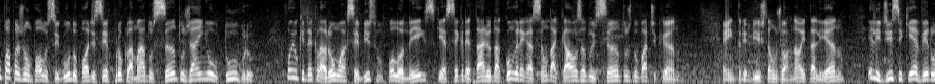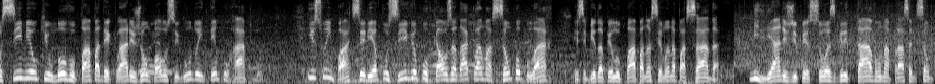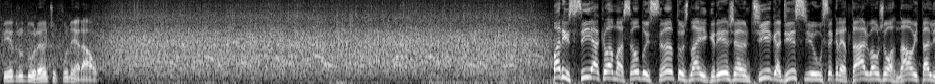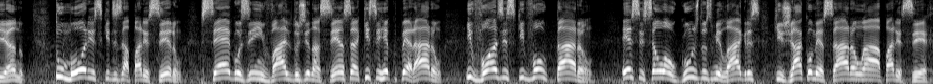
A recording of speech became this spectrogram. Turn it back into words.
O Papa João Paulo II pode ser proclamado santo já em outubro. Foi o que declarou um arcebispo polonês que é secretário da Congregação da Causa dos Santos do Vaticano. Em entrevista a um jornal italiano, ele disse que é verossímil que o novo Papa declare João Paulo II em tempo rápido. Isso, em parte, seria possível por causa da aclamação popular recebida pelo Papa na semana passada. Milhares de pessoas gritavam na Praça de São Pedro durante o funeral. Parecia a aclamação dos santos na igreja antiga, disse o secretário ao jornal italiano. Tumores que desapareceram, cegos e inválidos de nascença que se recuperaram e vozes que voltaram. Esses são alguns dos milagres que já começaram a aparecer.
